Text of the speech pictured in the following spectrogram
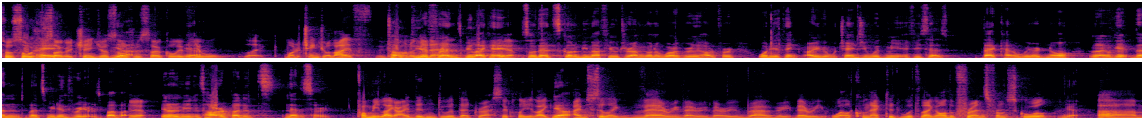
So social Hey, circle, change your yeah, social circle if yeah. you like want to change your life. if you talk wanna your friends ahead. be like hey Yeah. so that's going to be my future i'm going to work really hard for it what do you think are you changing with me if he says that kind of weird no we're like okay then let's meet in three years bye bye Yeah. you know what i mean it's hard but it's necessary For me, like I didn't do it that drastically. Like Yeah. I'm still like very, very, very, very, very well connected with like all the friends from school. yeah um,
